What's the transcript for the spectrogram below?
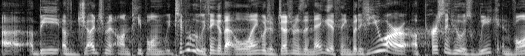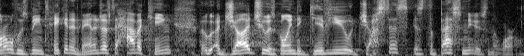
uh, be of judgment on people, and we, typically we think of that language of judgment as a negative thing. But if you are a person who is weak and vulnerable, who's being taken advantage of, to have a king, a judge who is going to give you justice is the best news in the world.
